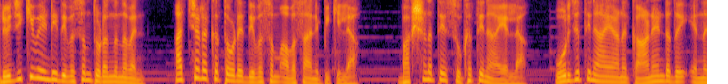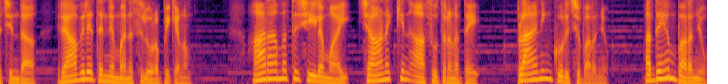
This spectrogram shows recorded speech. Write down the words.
രുചിക്കുവേണ്ടി ദിവസം തുടങ്ങുന്നവൻ അച്ചടക്കത്തോടെ ദിവസം അവസാനിപ്പിക്കില്ല. ഭക്ഷണത്തെ സുഖത്തിനായല്ല ഊർജത്തിനായാണ് കാണേണ്ടത് എന്ന ചിന്ത രാവിലെ തന്നെ മനസ്സിലുറപ്പിക്കണം ആറാമത്തെ ശീലമായി ചാണക്യൻ ആസൂത്രണത്തെ പ്ലാനിംഗ് കുറിച്ച് പറഞ്ഞു. അദ്ദേഹം പറഞ്ഞു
